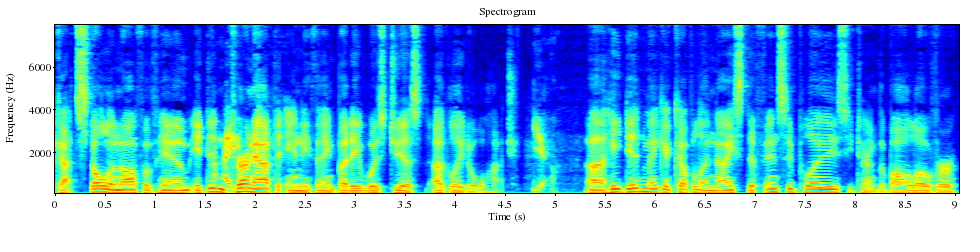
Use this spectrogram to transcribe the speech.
got stolen off of him. It didn't I- turn out to anything, but it was just ugly to watch. Yeah. Uh, he did make a couple of nice defensive plays. He turned the ball over.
